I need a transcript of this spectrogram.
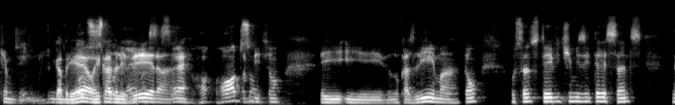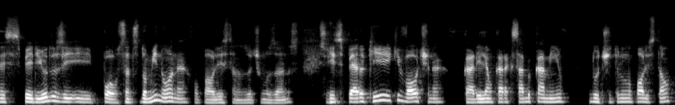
Tinha Sim. Gabriel, Ricardo Oliveira, é, Robson, Robson e, e, Lucas Lima. Então, o Santos teve times interessantes nesses períodos e, e, pô, o Santos dominou, né, o Paulista nos últimos anos. Sim. E espero que, que volte, né? O Carilho é um cara que sabe o caminho do título no Paulistão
